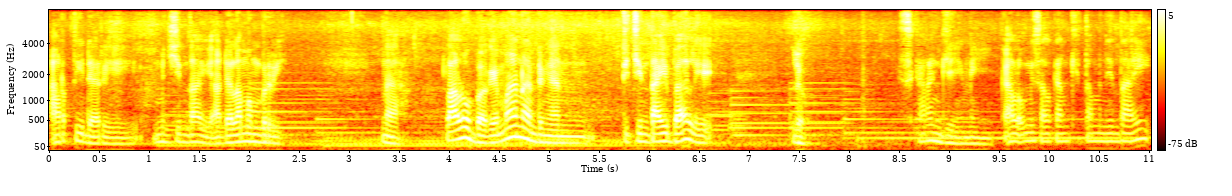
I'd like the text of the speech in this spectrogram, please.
arti dari mencintai adalah memberi. Nah, lalu bagaimana dengan dicintai balik? Loh, sekarang gini, kalau misalkan kita mencintai,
